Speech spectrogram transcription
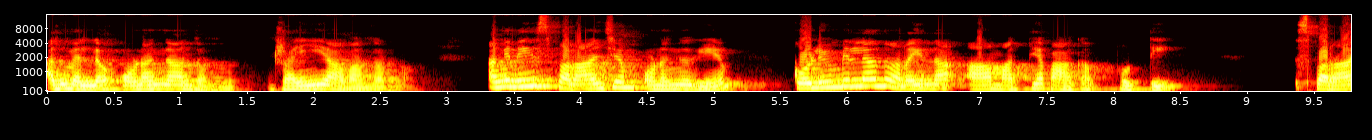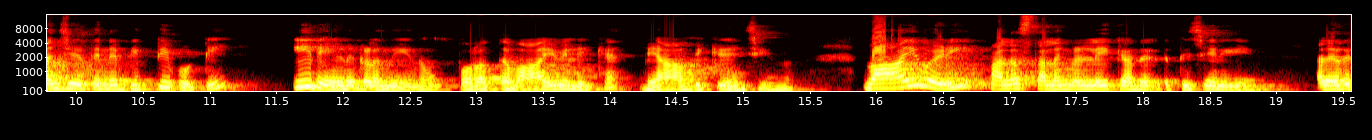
അത് മെല്ലെ ഉണങ്ങാൻ തുടങ്ങും. ഡ്രൈ ആവാൻ തുടങ്ങും. അങ്ങനെ ഈ സ്പറാഞ്ചം ഉണങ്ങുകയും കൊളിമില്ല എന്ന് പറയുന്ന ആ മധ്യഭാഗം പൊട്ടി സ്പറാഞ്ചയത്തിന്റെ ഭിത്തി പൊട്ടി ഈ രേണുക്കൾ ചെയ്യുന്നു? പുറത്ത് വായുവിലേക്ക് വ്യാപിക്കുകയും ചെയ്യുന്നു. വായു വഴി പല സ്ഥലങ്ങളിലേക്ക് അത് എത്തിച്ചേരുകയും അതായത്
